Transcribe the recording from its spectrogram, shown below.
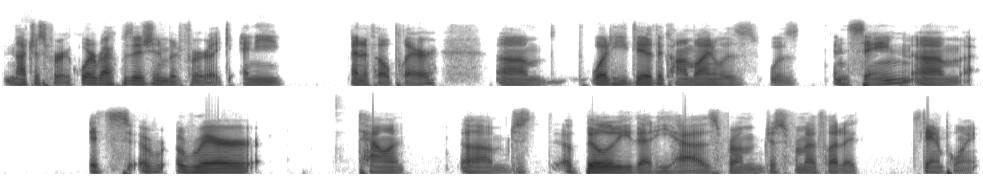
not just for a quarterback position, but for like any NFL player. Um, what he did at the combine was was insane. Um, it's a, a rare talent, um, just ability that he has from just from athletic standpoint.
